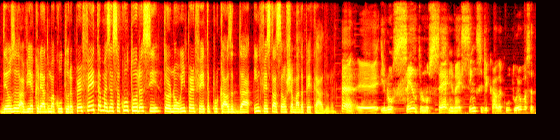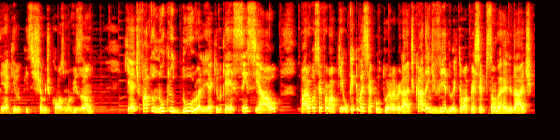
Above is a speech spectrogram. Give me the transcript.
Deus havia criado uma cultura perfeita, mas essa cultura se tornou imperfeita por causa da infestação chamada pecado, né? É, é, e no centro, no cerne, na essência de cada cultura, você tem aquilo que se chama de cosmovisão, que é de fato o núcleo duro ali, aquilo que é essencial para você formar. Porque o que, que vai ser a cultura, na verdade? Cada indivíduo ele tem uma percepção da realidade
